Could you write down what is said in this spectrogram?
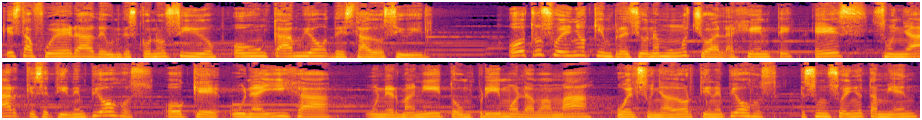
que está fuera de un desconocido o un cambio de estado civil. Otro sueño que impresiona mucho a la gente es soñar que se tienen piojos o que una hija, un hermanito, un primo, la mamá o el soñador tiene piojos es un sueño también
